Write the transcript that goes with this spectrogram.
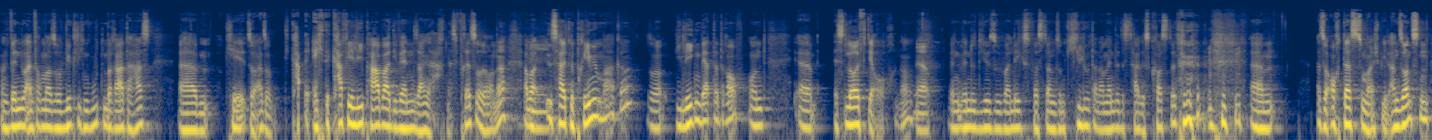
Und wenn du einfach mal so wirklich einen guten Berater hast, ähm, okay, so also Ka echte Kaffeeliebhaber, die werden sagen, ach Nespresso, so, ne? Aber mhm. ist halt eine Premium-Marke, so die legen Wert darauf und äh, es läuft ja auch. Ne? Ja. Wenn, wenn du dir so überlegst, was dann so ein Kilo dann am Ende des Tages kostet. ähm, also auch das zum Beispiel. Ansonsten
